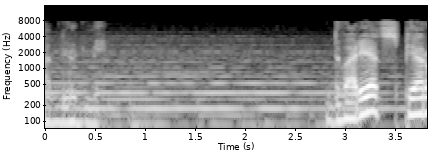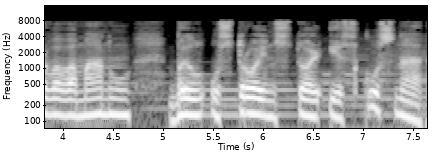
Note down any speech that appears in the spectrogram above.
над людьми. Дворец первого Ману был устроен столь искусно,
